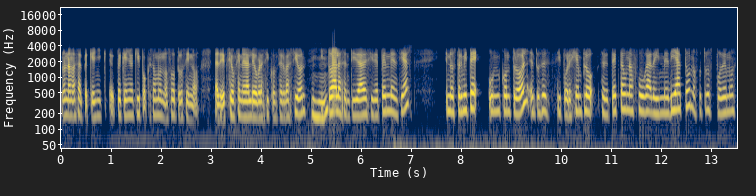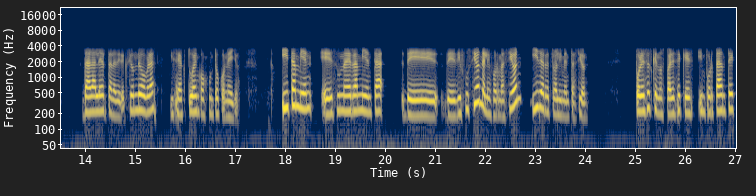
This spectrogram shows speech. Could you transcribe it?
no nada más al pequeño, eh, pequeño equipo que somos nosotros, sino la Dirección General de Obras y Conservación y todas las entidades y dependencias, nos permite un control, entonces si por ejemplo se detecta una fuga de inmediato, nosotros podemos dar alerta a la dirección de obras y se actúa en conjunto con ellos. Y también es una herramienta de, de difusión de la información y de retroalimentación. Por eso es que nos parece que es importante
